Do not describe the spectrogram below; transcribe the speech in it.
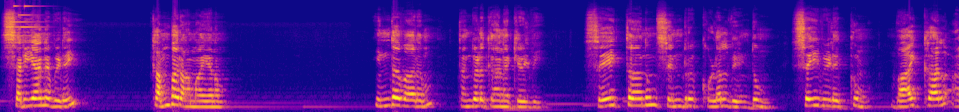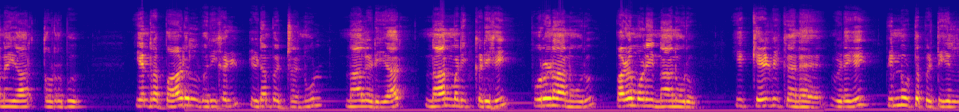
சரியான விடை கம்பராமாயணம். இந்த வாரம் தங்களுக்கான கேள்வி. சேய்த்தானும் சென்று கொழல் வேண்டும் செய்விளைக்கும் வாய்க்கால் அணையார் தொடர்பு என்ற பாடல் வரிகள் இடம்பெற்ற நூல் நாலடியார் நான்மணிக்கடிகை புறநானூறு பழமொழி நானூறு இக்கேள்விக்கான விடையை பின்னூட்ட பெட்டியில்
